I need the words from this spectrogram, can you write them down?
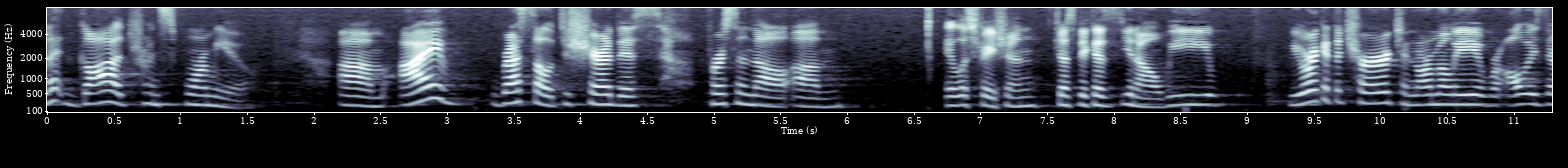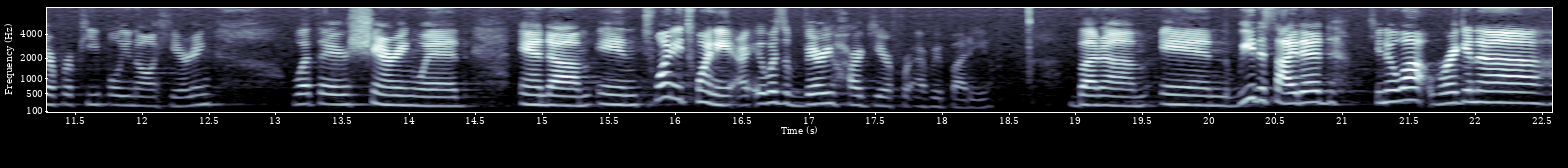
Let God transform you. Um, I've wrestled to share this personal um, illustration just because, you know, we, we work at the church and normally we're always there for people, you know, hearing what they're sharing with. And um, in 2020, it was a very hard year for everybody. But um, we decided, you know what, we're gonna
